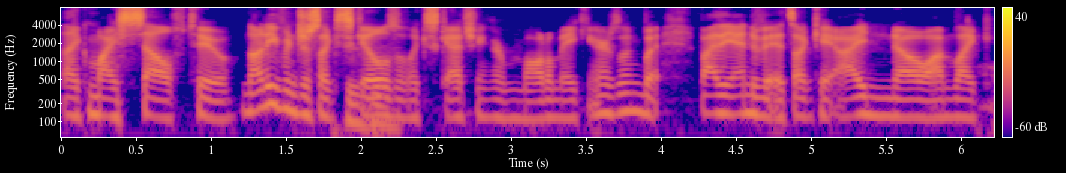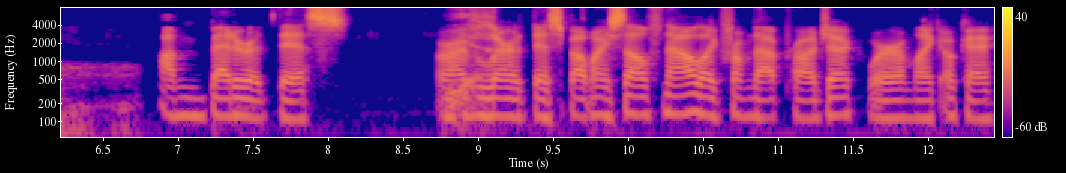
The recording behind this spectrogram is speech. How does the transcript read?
like myself too not even just like skills of like sketching or model making or something but by the end of it it's like okay i know i'm like i'm better at this or i've learned this about myself now like from that project where i'm like okay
